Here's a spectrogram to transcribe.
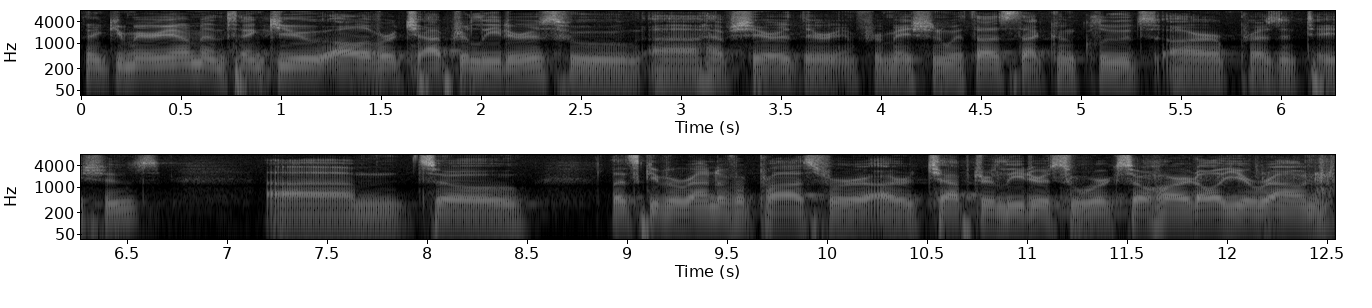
Thank you, Myriam, and thank you all of our chapter leaders who uh, have shared their information with us. That concludes our presentations. Um, so let's give a round of applause for our chapter leaders who work so hard all year round.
